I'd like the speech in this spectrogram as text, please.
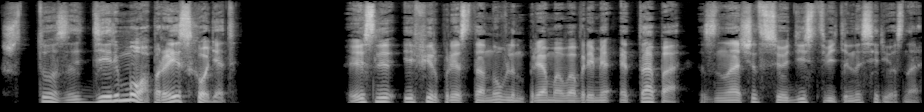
Что за дерьмо происходит? Если эфир приостановлен прямо во время этапа, значит все действительно серьезно.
